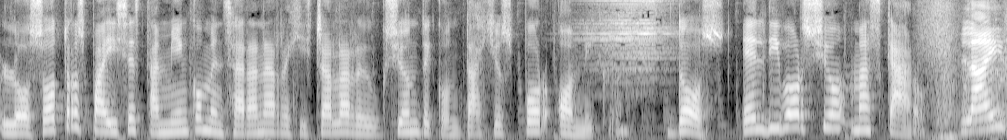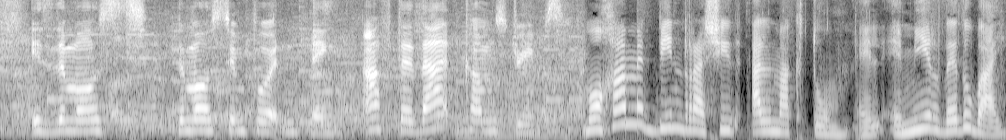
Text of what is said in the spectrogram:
los otros otros países también comenzarán a registrar la reducción de contagios por Omicron. 2. El divorcio más caro. Life is the most, the most important thing. After that comes dreams. Mohammed bin Rashid Al Maktoum, el emir de Dubái,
